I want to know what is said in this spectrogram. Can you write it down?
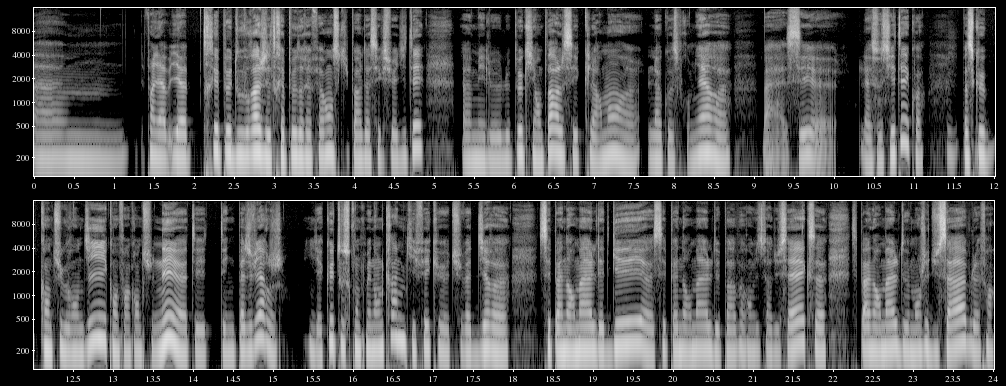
Euh, il y a- il y, a très peu d'ouvrages et très peu de références qui parlent de la sexualité, euh, mais le, le peu qui en parle, c'est clairement euh, la cause première, bah, c'est la société, quoi. Parce que quand tu grandis, quand, enfin, quand tu nais, t'es t'es une page vierge. Il y a que tout ce qu'on te met dans le crâne qui fait que tu vas te dire euh, c'est pas normal d'être gay, euh, c'est pas normal de pas avoir envie de faire du sexe, euh, c'est pas normal de manger du sable. Enfin,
